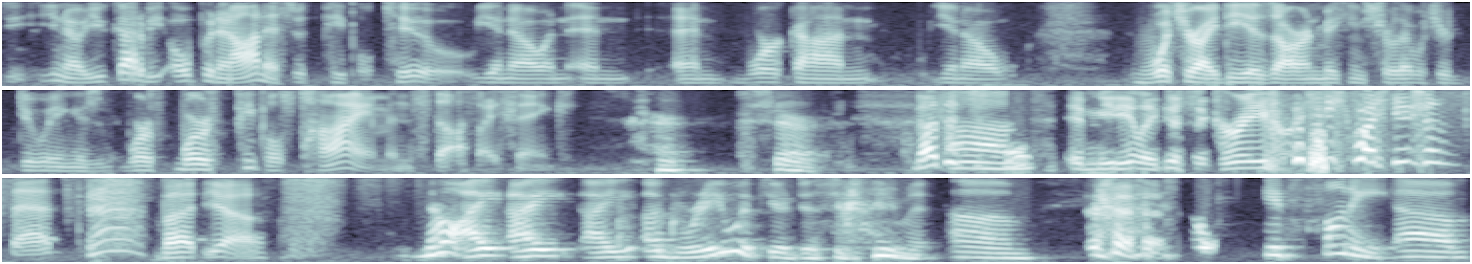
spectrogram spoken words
You know, you've got to be open and honest with people too. You know, and and and work on you know what your ideas are and making sure that what you're doing is worth worth people's time and stuff. I think. Sure. Sure. Not to Uh, immediately disagree with what you just said, but yeah. No, I, I, I agree with your disagreement. Um, so it's funny um,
